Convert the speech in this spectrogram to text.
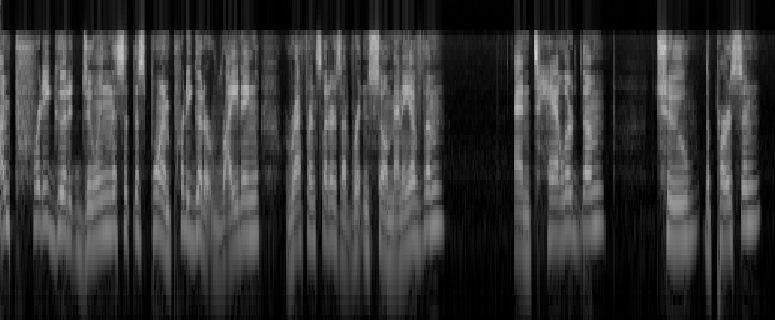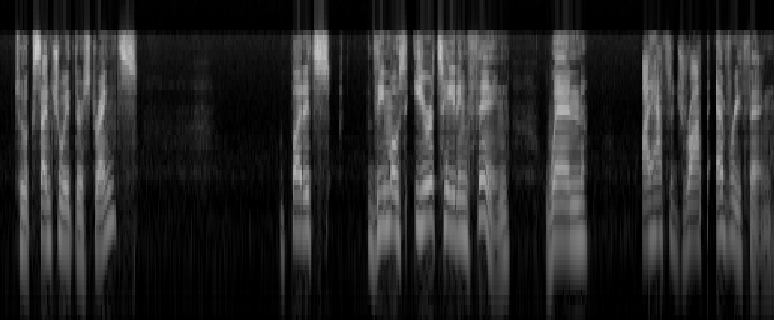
I'm pretty good at doing this at this point. I'm pretty good at writing reference letters. I've written so many of them and tailored them to the person to accentuate their strengths. But it's the most irritating thing when I have to drop everything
